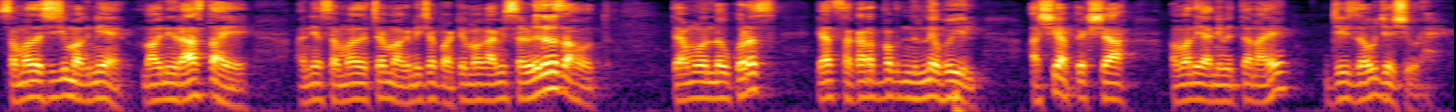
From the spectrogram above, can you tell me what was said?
समाजाची जी मागणी आहे मागणी रास्त आहे आणि या समाजाच्या मागणीच्या पाठीमागं आम्ही सगळेजणच आहोत. त्यामुळे लवकरच यात सकारात्मक निर्णय होईल अशी अपेक्षा आम्हाला या निमित्तानं आहे. जय जाऊ जय शिवराय.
